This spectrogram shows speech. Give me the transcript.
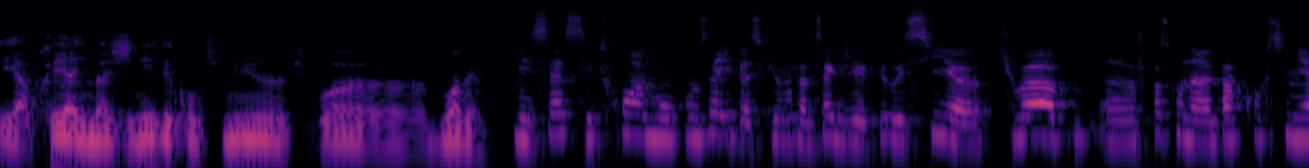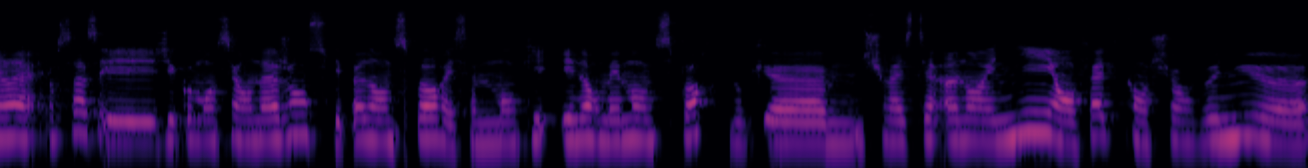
et après à imaginer des contenus, euh, tu vois, moi-même. Mais ça, c'est trop un bon conseil parce que comme ça que j'ai fait aussi, tu vois, je pense qu'on a un parcours similaire pour ça, j'ai commencé en agence, c'était pas dans le sport et ça me manquait énormément de sport. Donc euh, je suis restée un an et demi. En fait, quand je suis revenue euh,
